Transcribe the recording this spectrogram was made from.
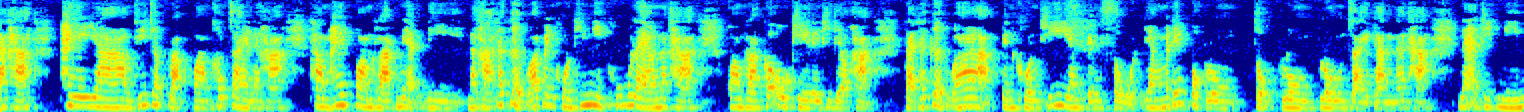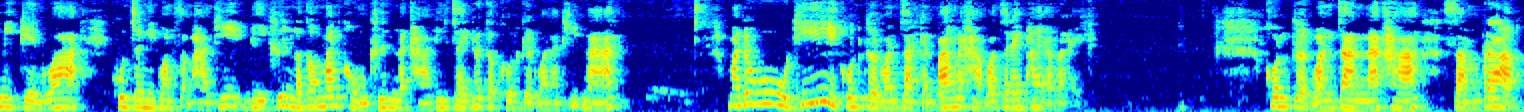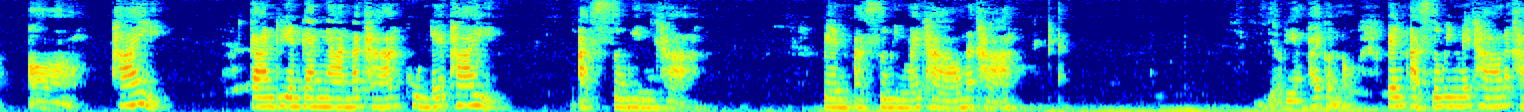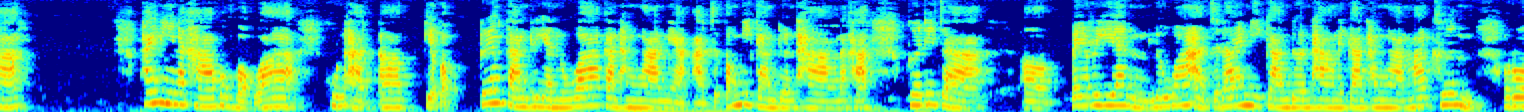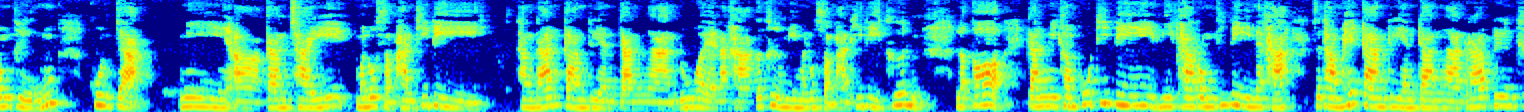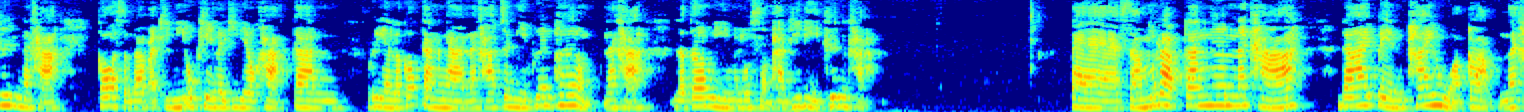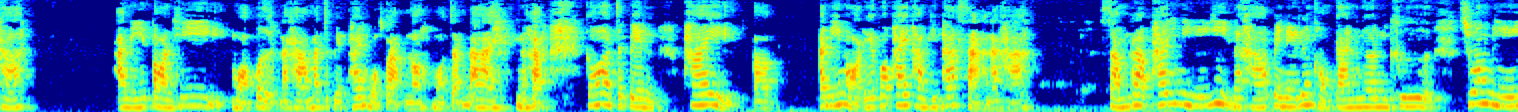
นะคะ พยายามที่จะปรับความเข้าใจนะคะทำให้ความรักเนี่ยดีนะคะ ถ้าเกิดว่าเป็นคนที่มีคู่แล้วนะคะ ความรักก็โอเคเลยทีเดียวค่ะ แต่ถ้าเกิดว่าเป็นคนที่ยังเป็นโสดยังไม่ได้ปกลงตกลงปลงใจกันนะคะ ในอาทิตย์นี้มีเกณฑ์ว่าคุณจะมีความสัมพันธ์ที่ดีขึ้นแล้วก็มั่นคงขึ้นนะคะ ดีใจด้วยกับคนเกิดวันอาทิตย์นะ มาดูที่คนเกิดวันจันทร์กันบ้างนะคะ ว่าจะได้ไพ่อะไร คนเกิดวันจันทร์นะคะสำหรับไพ่การเรียนการงานนะคะ คุณได้ไพ่อัศวินค่ะ เป็นอัศวินไม้เท้านะคะ เดี๋ยวเรียงไพ่ก่อนเนาะเป็นอัศวินไม้เท้านะคะไพ่นี้นะคะบอกบอกว่าคุณอาจเกี่ยวกับเรื่องการเรียนหรือว่าการทำงานเนี่ยอาจจะต้องมีการเดินทางนะคะ เพื่อที่จะ ไปเรียนหรือว่าอาจจะได้มีการเดินทางในการทำงานมากขึ้น รวมถึงคุณจะมีการใช้มนุษยสัมพันธ์ที่ดีทางด้านการเรียนการงานด้วยนะคะ ก็คือมีมนุษยสัมพันธ์ที่ดีขึ้น แล้วก็การมีคำพูดที่ดี มีคารมที่ดีนะคะ จะทำให้การเรียนการงานราบรื่นขึ้นนะคะ ก็สำหรับอาทิตย์นี้โอเคเลยทีเดียวค่ะ การเรียนแล้วก็การงานนะคะ จะมีเพื่อนเพิ่มนะคะ แล้วก็มีมนุษยสัมพันธ์ที่ดีขึ้นค่ะ แต่สำหรับการเงินนะคะ ได้เป็นไพ่หัวกลับนะคะ อันนี้ตอนที่หมอเปิดนะคะ มันจะเป็นไพ่หัวกลับเนาะหมอจำได้นะคะ ก็จะเป็นไพ่อันนี้หมอเรียกว่าไพ่คำพิพากษานะคะสำหรับไพ่นี้นะคะเป็นในเรื่องของการเงินคือช่วงนี้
